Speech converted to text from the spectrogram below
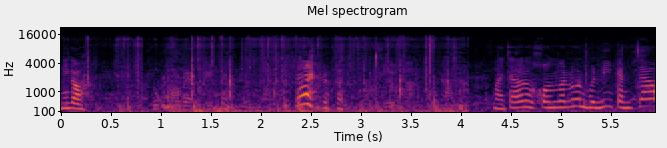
นี่ก่อนลูกหมาเจ้าทุกคนมารุ่นพื้นที่กันเจ้า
